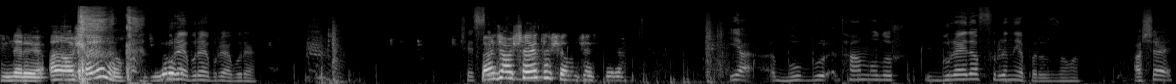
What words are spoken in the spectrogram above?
Nereye? Aa, aşağıya mı? Buraya buraya buraya buraya. Chestleri Bence aşağıya taşıyalım chest'leri. Ya bu, bu tam olur. Buraya da fırın yaparız o zaman. Aşağı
